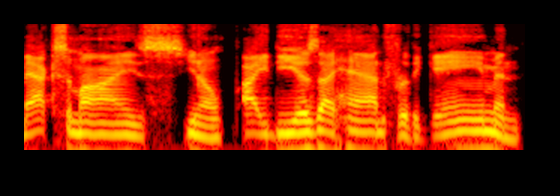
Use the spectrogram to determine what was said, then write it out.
maximize you know ideas i had for the game and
